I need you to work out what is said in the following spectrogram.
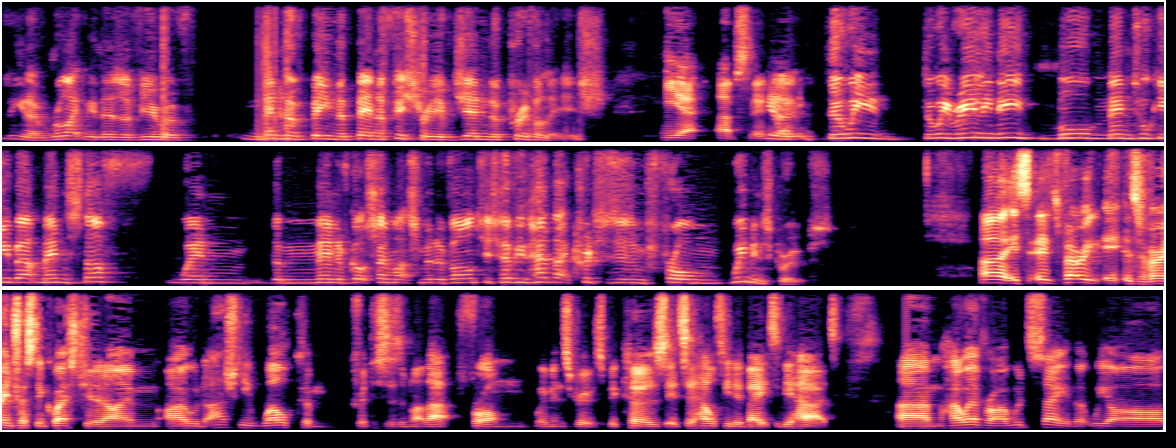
you know rightly there's a view of men have been the beneficiary of gender privilege. Yeah, absolutely. You know, do we do we really need more men talking about men stuff? when the men have got so much of an advantage? Have you had that criticism from women's groups? Uh, it's it's very it's a very interesting question. I'm I would actually welcome criticism like that from women's groups because it's a healthy debate to be had. Um, however, I would say that we are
